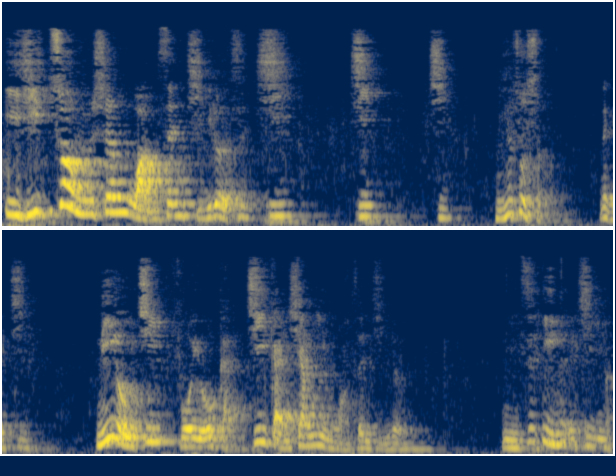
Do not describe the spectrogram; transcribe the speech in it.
以及众生往生极乐之机。机，机，你要做什么？那个机，你有机，佛有感，机感相应，往生极乐。你是应那个机嘛？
